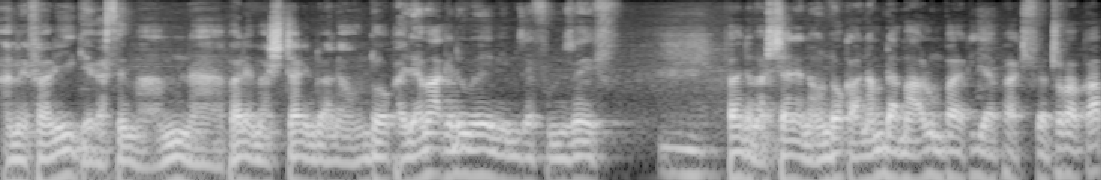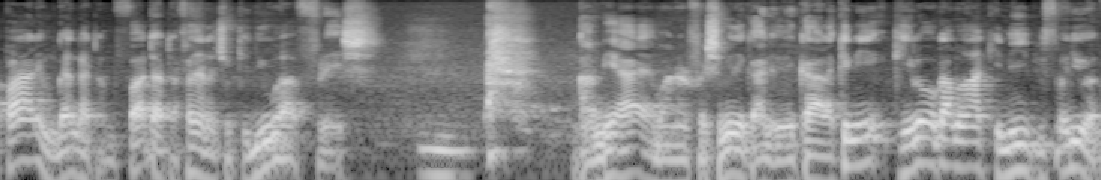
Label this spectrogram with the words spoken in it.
Amefariki akasema hamna. Pale mashtani ndo anaondoka. Jamaa kidogo yeye ni mzefu mzefu. Pale ndo mashtani anaondoka na muda maalum pale akija pale akifika toka kwa pale mganga atamfuata atafanya anachokijua fresh. Mm. Ngambia haya bwana fresh mimi nikaa nimekaa lakini kilo kama haki nipi si unajua?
